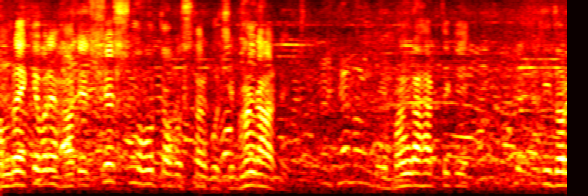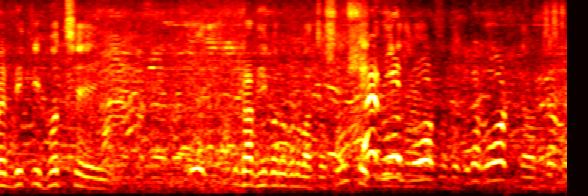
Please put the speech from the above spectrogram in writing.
আমরা একেবারে হাটের শেষ মুহূর্তে অবস্থান করছি ভাঙ্গা হাটে। এই ভাঙ্গা হাট থেকে কি দরে বিক্রি হচ্ছে গাভী গরুগুলো বাচ্চা সহ সেই দেওয়ার চেষ্টা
